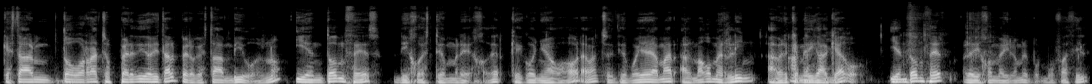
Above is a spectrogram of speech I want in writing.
que estaban todos borrachos perdidos y tal, pero que estaban vivos, ¿no? Y entonces dijo este hombre, joder, ¿qué coño hago ahora, macho? Dice, voy a llamar al mago Merlín a ver qué me diga qué hago. Y entonces le dijo Merlín, hombre, pues muy fácil.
